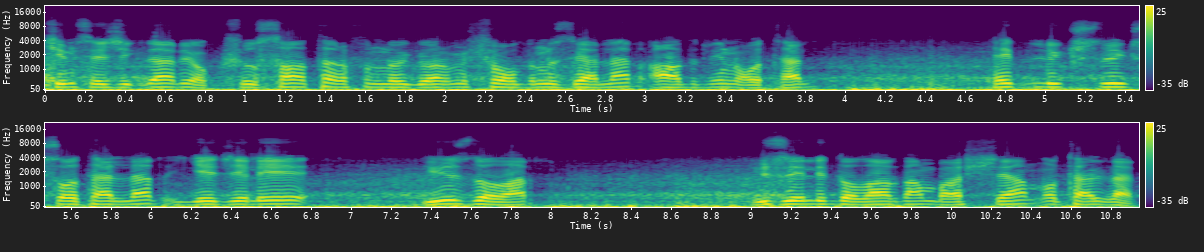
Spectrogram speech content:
Kimsecikler yok. Şu sağ tarafında görmüş olduğunuz yerler Adrin Otel. Hep lüks lüks oteller. Geceliği 100 dolar, 150 dolardan başlayan oteller.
